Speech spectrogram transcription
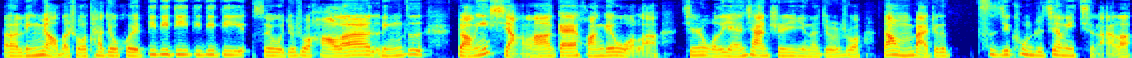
呃零秒的时候，它就会滴滴滴滴滴滴，所以我就说好了，铃子表铃响了，该还给我了。其实我的言下之意呢，就是说，当我们把这个刺激控制建立起来了，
